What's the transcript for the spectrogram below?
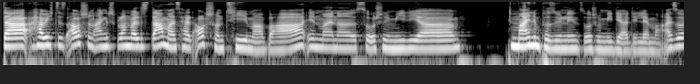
Da habe ich das auch schon angesprochen, weil das damals halt auch schon Thema war in meiner Social Media meinem persönlichen Social Media Dilemma. Also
